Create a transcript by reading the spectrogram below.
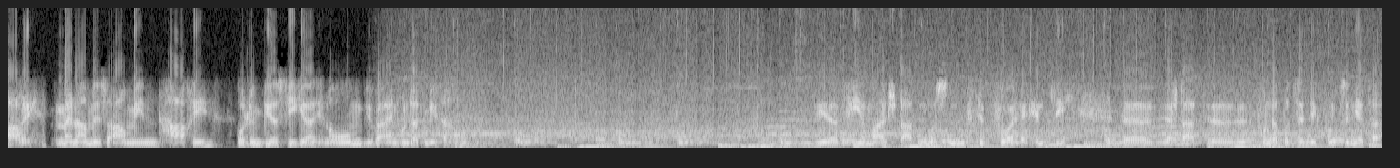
Hari. Mein Name ist Armin Hari, Olympiasieger in Rom über 100 Meter. Wir viermal starten mussten, bevor endlich äh, der Start äh, hundertprozentig funktioniert hat.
